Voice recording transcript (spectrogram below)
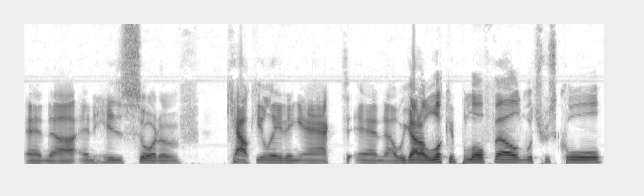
and uh, and his sort of calculating act, and uh, we got a look at Blofeld, which was cool,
